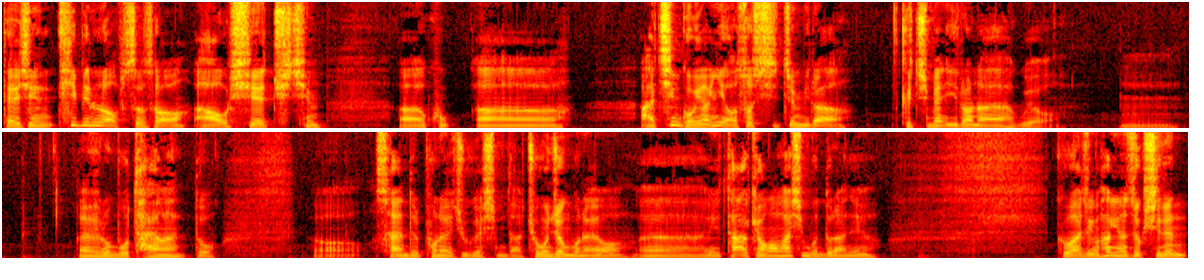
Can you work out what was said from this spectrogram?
대신 TV는 없어서 9시에 취침, 어, 고, 어, 아침 공양이 6시쯤이라 그쯤엔 일어나야 하고요. 음, 네, 이런 뭐 다양한 또, 어, 사연들 보내주고 계십니다. 좋은 정보네요. 에, 다 경험하신 분들 아니에요. 그 와중에 황현숙 씨는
